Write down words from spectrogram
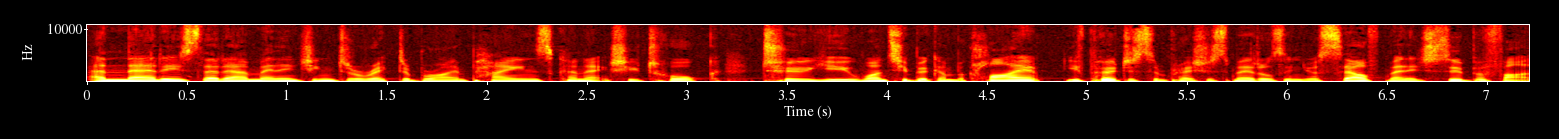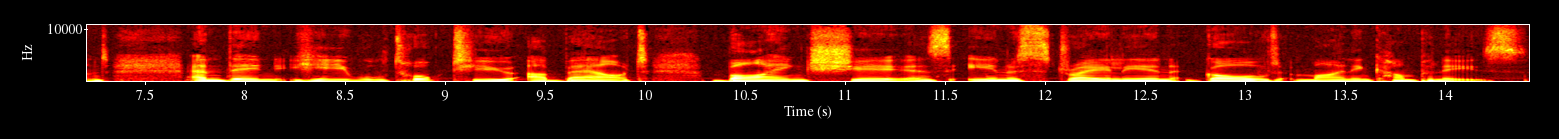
And that is that our managing director, Brian Paynes, can actually talk to you once you become a client. You've purchased some precious metals in your self managed super fund. And then he will talk to you about buying shares in Australian gold mining companies.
